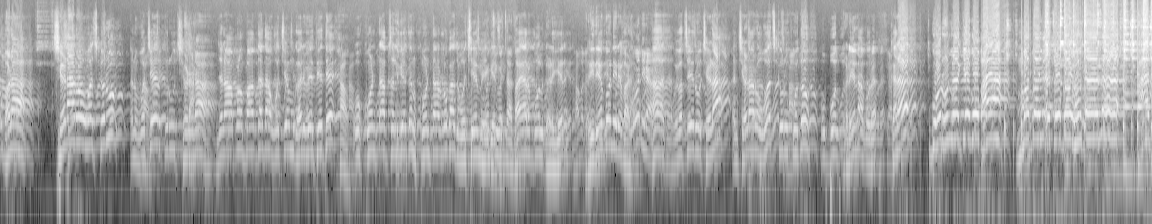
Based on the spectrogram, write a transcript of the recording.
ભલા ભડા. છેડારો વચ કરું અને વચેર કરું છેડા. જેના આપણા બાપ દાદા વચેમ ઘર વેતે તે ઓ કોન્ટાપ ચલ ગયા છે ને કોન્ટાર લોકો જ વચેમ હે ગયા ભાયાર બોલ ઘડે રે રીધે કોની રે ભાડા હા વચેરો છેડા અને છેડારો વચ કરું કો તો ઓ બોલ ઘડે લાગો રે. કરા ગોરુ ન કે ગો ભાયા મત વેચો ગહુ દન આજ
